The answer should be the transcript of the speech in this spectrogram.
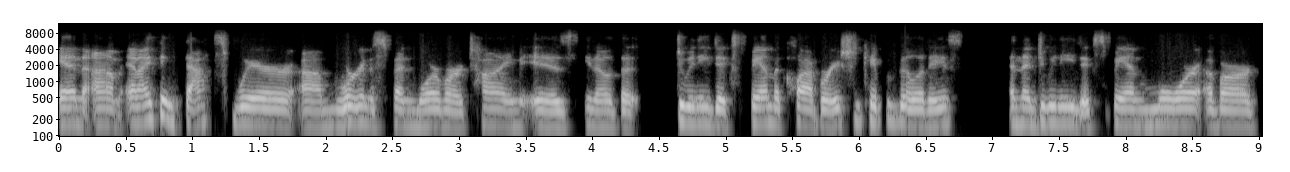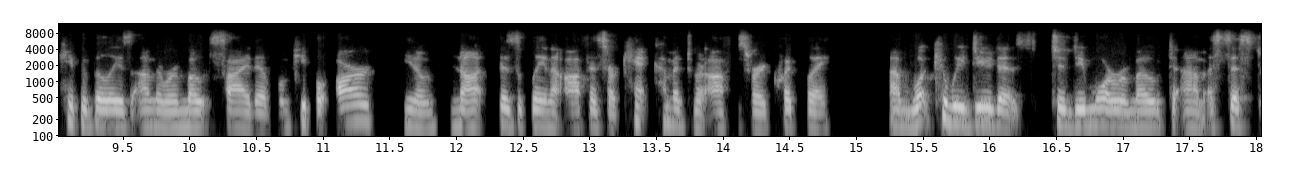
And um, and I think that's where um, we're going to spend more of our time is you know the do we need to expand the collaboration capabilities and then do we need to expand more of our capabilities on the remote side of when people are, you know, not physically in an office or can't come into an office very quickly? Um, what can we do to, to do more remote um, assist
